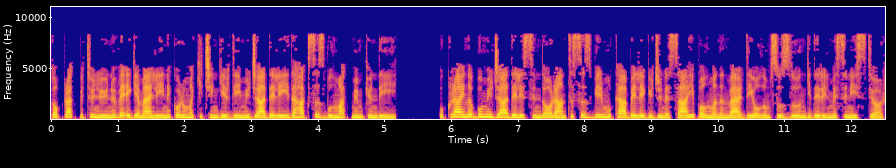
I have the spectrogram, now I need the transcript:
toprak bütünlüğünü ve egemenliğini korumak için girdiği mücadeleyi de haksız bulmak mümkün değil. Ukrayna bu mücadelesinde orantısız bir mukabele gücüne sahip olmanın verdiği olumsuzluğun giderilmesini istiyor,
